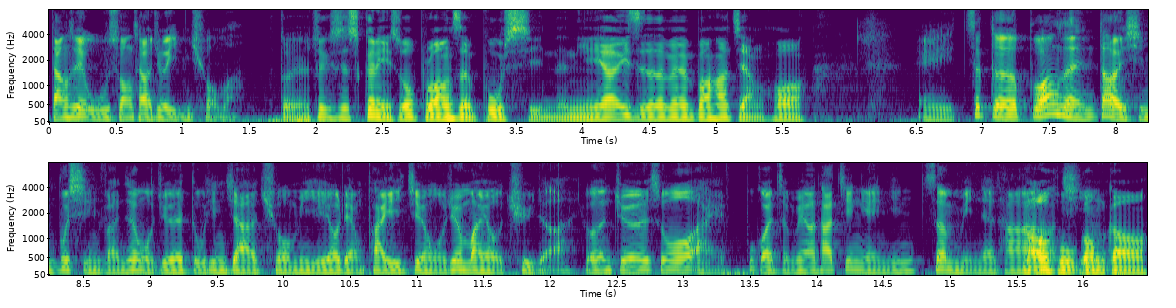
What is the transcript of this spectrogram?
当时有无双才有机会赢球嘛。对，这个是跟你说 Bronson 不行的，你要一直在那边帮他讲话。哎，这个布朗森到底行不行？反正我觉得独行侠的球迷也有两派意见，我觉得蛮有趣的啊。有人觉得说，哎，不管怎么样，他今年已经证明了他老虎功高，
